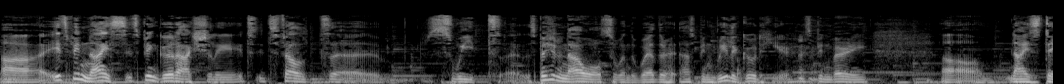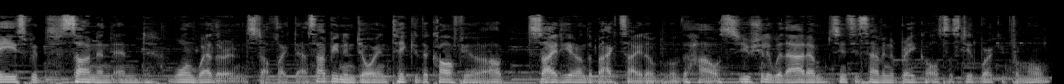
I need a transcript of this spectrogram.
uh, it's been nice. It's been good actually. It's it's felt uh, sweet, uh, especially now also when the weather has been really good here. It's been very um, nice days with sun and, and warm weather and stuff like that. So I've been enjoying taking the coffee outside here on the backside of, of the house, usually with Adam since he's having a break also still working from home.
